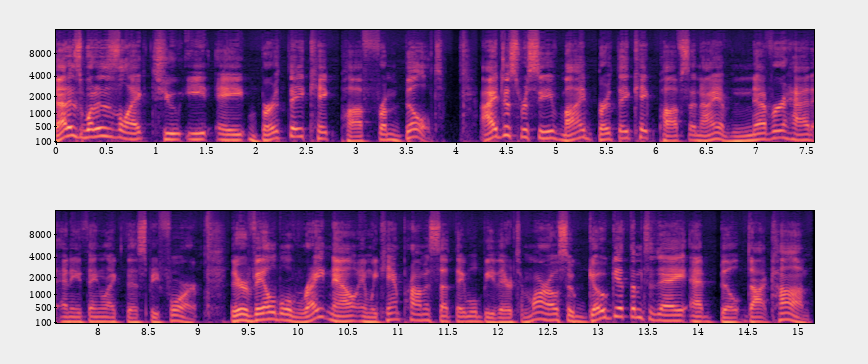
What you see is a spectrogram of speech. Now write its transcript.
That is what it is like to eat a birthday cake puff from Built. I just received my birthday cake puffs and I have never had anything like this before. They're available right now and we can't promise that they will be there tomorrow, so go get them today at built.com.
